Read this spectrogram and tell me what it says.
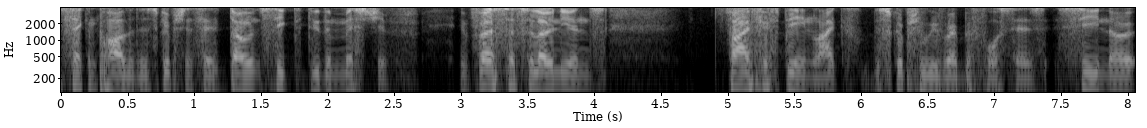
The second part of the description says, don't seek to do the mischief. In 1 Thessalonians 5.15, like the scripture we've read before says, see, no,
